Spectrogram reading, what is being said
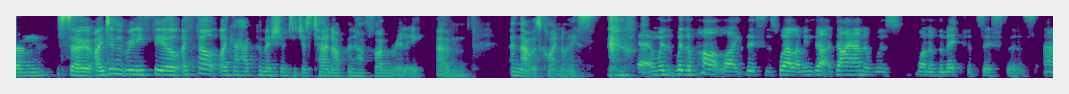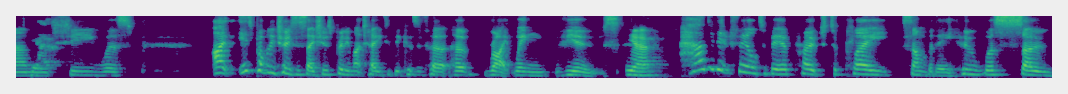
Um, so I didn't really feel, I felt like I had permission to just turn up and have fun, really. Um, and that was quite nice. yeah, and with, with a part like this as well, I mean, Di- Diana was one of the Mitford sisters, and yeah. she was I, it's probably true to say she was pretty much hated because of her her right wing views. Yeah how did it feel to be approached to play somebody who was so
